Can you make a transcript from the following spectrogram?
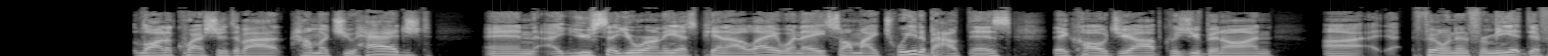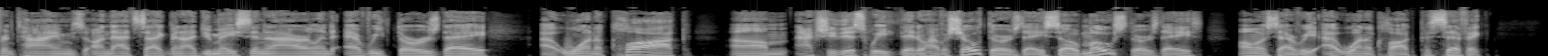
a lot of questions about how much you hedged. And you said you were on ESPN LA when they saw my tweet about this. They called you up because you've been on uh, filling in for me at different times on that segment. I do Mason and Ireland every Thursday at one o'clock. Um, actually, this week they don't have a show Thursday, so most Thursdays, almost every at one o'clock Pacific.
